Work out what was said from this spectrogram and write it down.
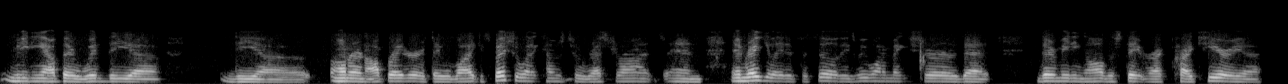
meeting out there with the uh, the uh, owner and operator if they would like, especially when it comes to restaurants and and regulated facilities. We want to make sure that they're meeting all the state criteria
